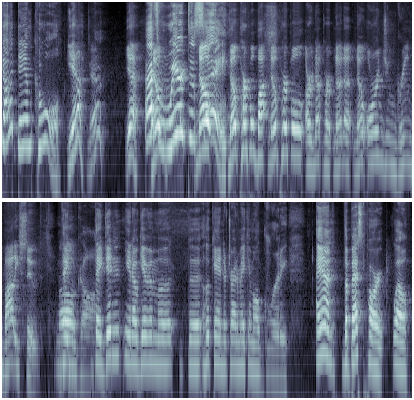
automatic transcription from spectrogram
goddamn cool. yeah, Yeah. Yeah. That's No- weird to no, say. No purple, bo- no purple, or not purple, no, no, no orange and green bodysuit. They, oh god. They didn't, you know, give him uh the hook hand to try to make him all gritty. And the best part, well,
